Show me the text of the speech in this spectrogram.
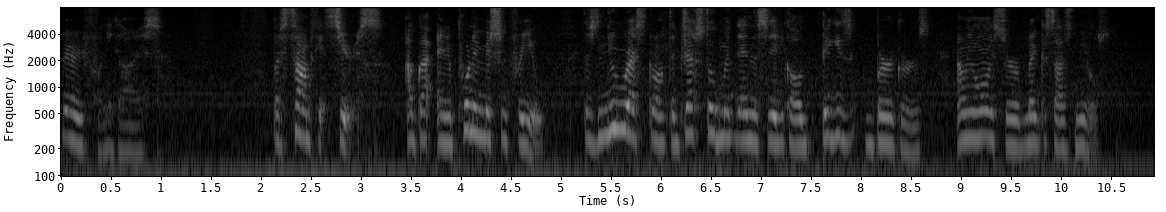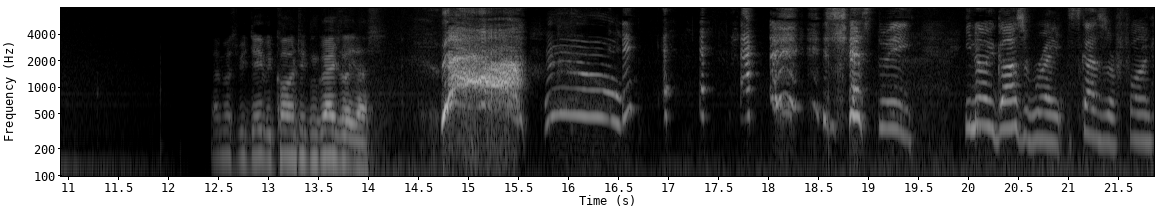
Very funny, guys. But it's time to get serious. I've got an important mission for you. There's a new restaurant that just opened in the city called Biggie's Burgers, and we only serve mega-sized meals. That must be David calling to congratulate us. It's just me. You know, you guys are right. These guys are fun.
